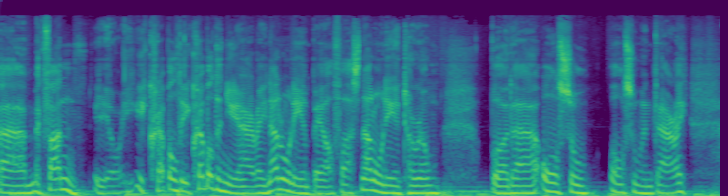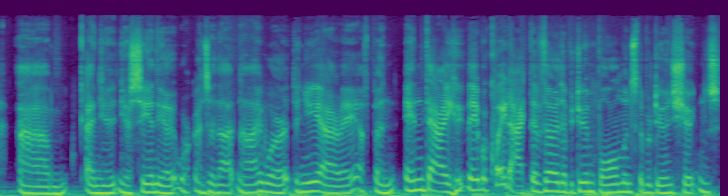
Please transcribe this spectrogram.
uh, McFadden, you know, he, he, crippled he crippled the new IRA not only in Belfast, not only in Tyrone, but uh, also also in Derry. Um, and you, are seeing the outworkings of that now, where the new IRA have been in Derry. They were quite active there. They were doing bombings, they were doing shootings,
